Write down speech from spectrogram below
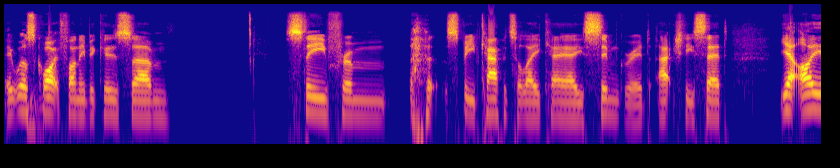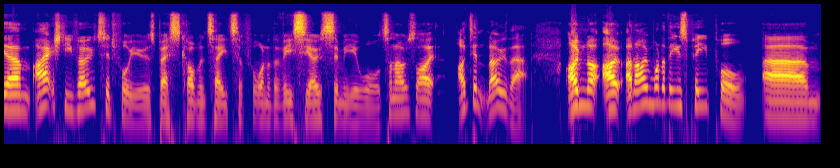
It was quite funny because um, Steve from Speed Capital, aka SimGrid, actually said, "Yeah, I um I actually voted for you as best commentator for one of the VCO Simi Awards," and I was like, "I didn't know that. I'm not, I, and I'm one of these people. Um,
